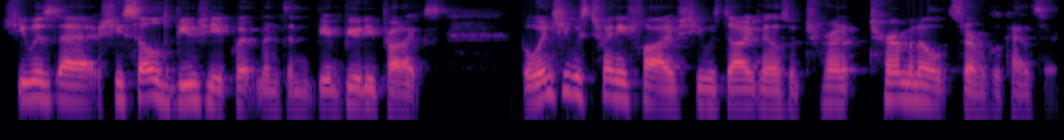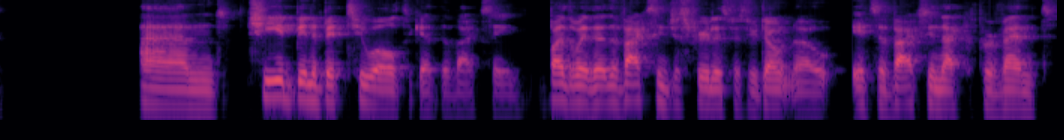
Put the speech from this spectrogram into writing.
She was uh, she sold beauty equipment and beauty products. But when she was 25, she was diagnosed with ter- terminal cervical cancer and she had been a bit too old to get the vaccine. By the way, the, the vaccine, just for your listeners who don't know, it's a vaccine that can prevent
